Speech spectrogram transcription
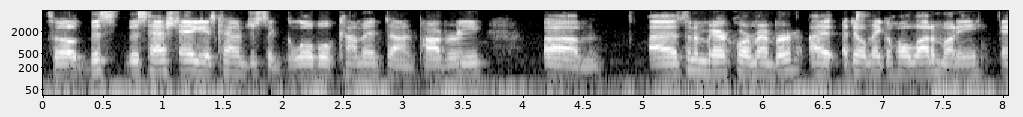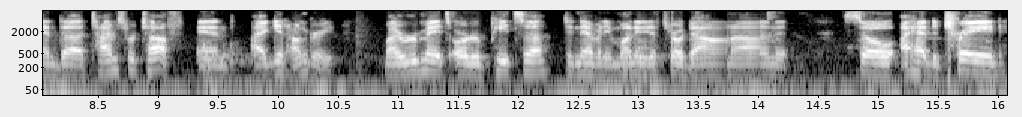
So this this hashtag is kind of just a global comment on poverty. Um, as an AmeriCorps member, I, I don't make a whole lot of money, and uh, times were tough, and I get hungry. My roommates ordered pizza, didn't have any money to throw down on it, so I had to trade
